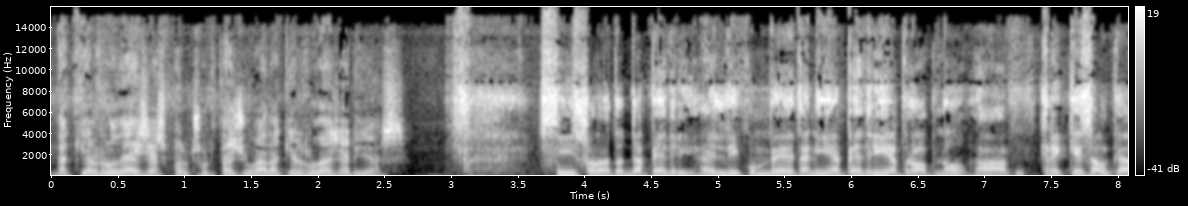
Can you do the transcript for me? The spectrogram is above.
de qui el rodeges quan surt a jugar, de qui el rodejaries? Sí, sobretot de Pedri. A ell li convé tenir a Pedri a prop, no? Uh, crec que és el que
